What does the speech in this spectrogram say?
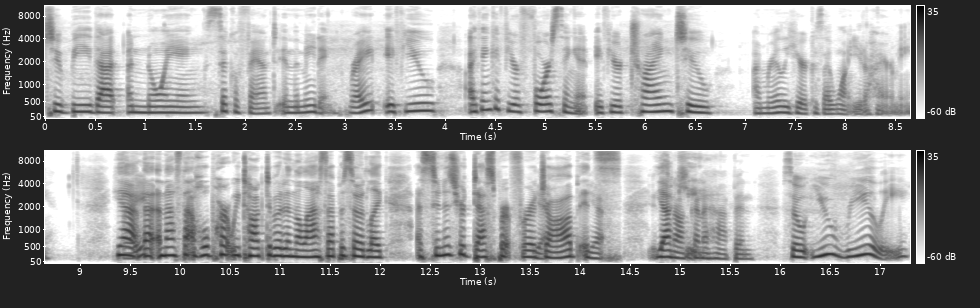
to be that annoying sycophant in the meeting, right? If you, I think if you're forcing it, if you're trying to, I'm really here because I want you to hire me. yeah, right? that, and that's that whole part we talked about in the last episode. Like as soon as you're desperate for a Yeah, job, yeah. it's it's yucky. not going to happen. So you really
